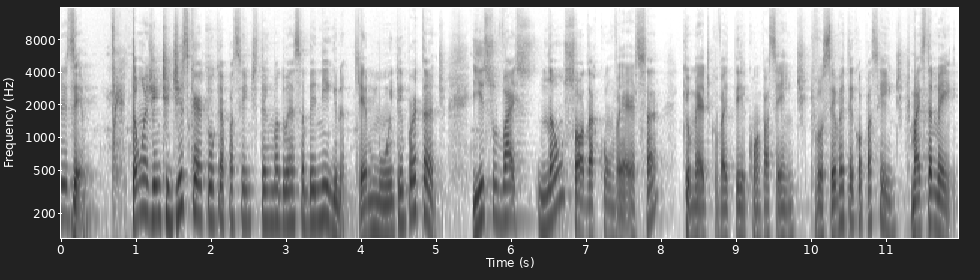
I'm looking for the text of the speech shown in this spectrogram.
exemplo, então a gente descartou que a paciente tem uma doença benigna, que é muito importante. Isso vai não só da conversa que o médico vai ter com a paciente, que você vai ter com a paciente, mas também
